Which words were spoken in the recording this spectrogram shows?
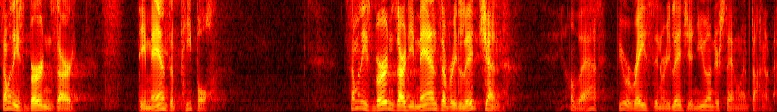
Some of these burdens are demands of people. Some of these burdens are demands of religion. You know that. If you were raised in religion, you understand what I'm talking about.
